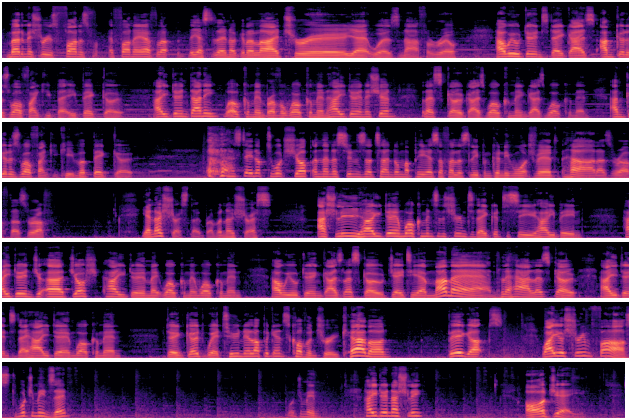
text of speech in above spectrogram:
Murder Mystery was fun as fun AF yesterday, not gonna lie. True, yeah, it was. Nah, for real. How are we all doing today, guys? I'm good as well, thank you, Betty. Big go. How you doing, Danny? Welcome in, brother. Welcome in. How you doing, Ishan? Let's go, guys. Welcome in, guys. Welcome in. I'm good as well, thank you, Kiva. Big go. I stayed up to watch Shop, and then as soon as I turned on my PS, I fell asleep and couldn't even watch vid. Ah, that's rough. That's rough. Yeah, no stress though, brother. No stress. Ashley, how you doing? Welcome into the stream today. Good to see you. How you been? How you doing, uh, Josh? How you doing, mate? Welcome in. Welcome in. How are we all doing, guys? Let's go. JTM, my man. Let's go. How you doing today? How you doing? Welcome in. Doing good. We're 2-0 up against Coventry. Come on. Big ups. Why your stream fast? What do you mean, Zen? What do you mean? How you doing, Ashley? RJ.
